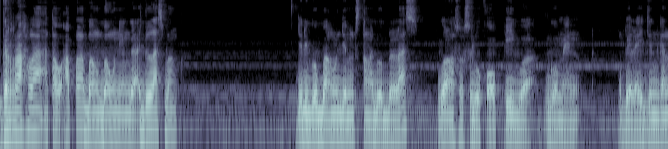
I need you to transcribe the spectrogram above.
gerah lah atau apalah bangun-bangun yang nggak jelas bang. Jadi gue bangun jam setengah 12 gue langsung seduh kopi gue gue main Mobile Legend kan.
